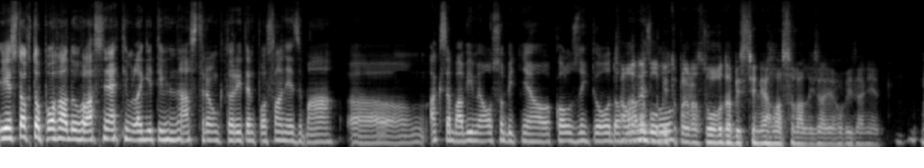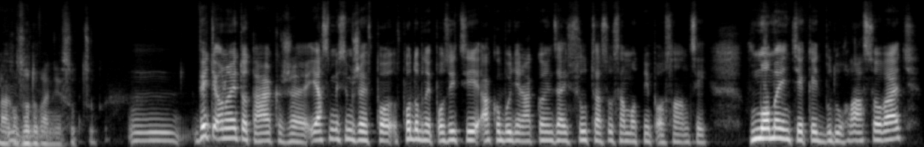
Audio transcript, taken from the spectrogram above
je z tohto pohľadu vlastne aj tým legitímnym nástrojom, ktorý ten poslanec má, uh, ak sa bavíme osobitne o kolúznych dôvodoch. Ale nebol by to pre vás dôvod, aby ste nehlasovali za jeho vydanie na rozhodovanie sudcu? Um, viete, ono je to tak, že ja si myslím, že v, po, v podobnej pozícii, ako bude nakoniec aj sudca, sú samotní poslanci. V momente, keď budú hlasovať,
